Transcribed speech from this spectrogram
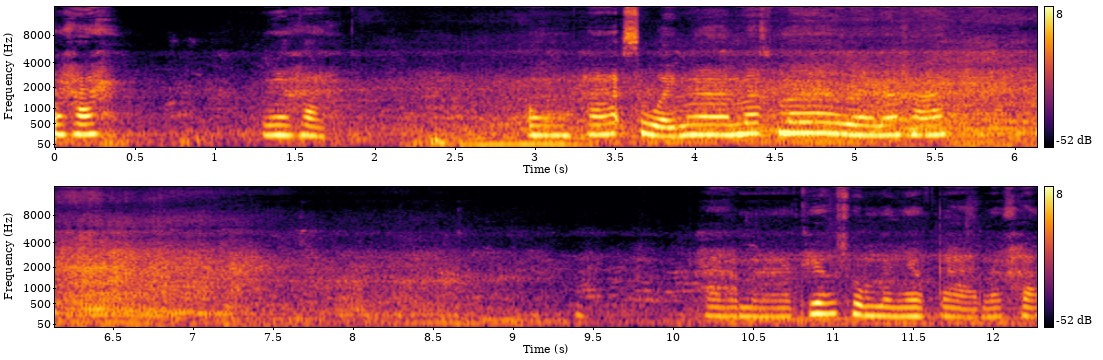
นะคะ เนี่ยค่ะ องค์พระสวยงามมากๆเลยนะคะ พามาเที่ยวชมบรรยากาศนะคะ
